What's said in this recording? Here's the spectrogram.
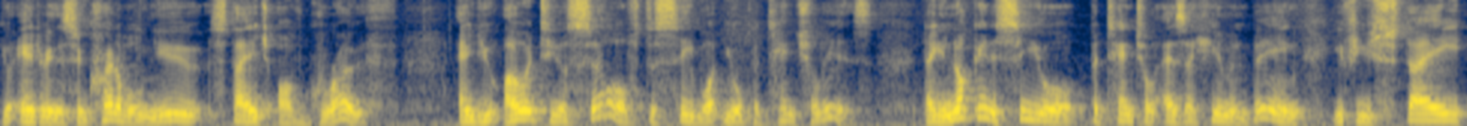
You're entering this incredible new stage of growth, and you owe it to yourselves to see what your potential is. Now, you're not going to see your potential as a human being if you stay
